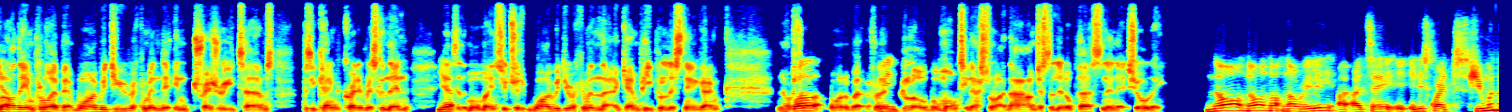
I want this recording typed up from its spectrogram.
yeah. But the employer bit, why would you recommend it in treasury terms obviously came to credit risk and then Yeah. into the more mainstream. treasury. Why would you recommend that? Again, people listening and going, not Well, sure to work for I a mean- global multinational like that. I'm just a little person in it, surely. No, no, not not really. I, I'd say it, it is quite human,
